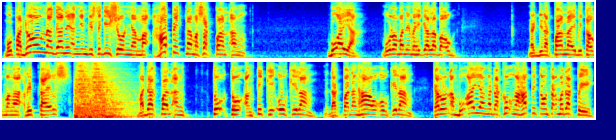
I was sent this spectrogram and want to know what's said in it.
mopadung na gani ang investigation nga mahapit na masakpan ang buaya. Mura man ni mahigala ba og nagdinakpan na ibitaw mga reptiles. Madakpan ang to ang tiki okay lang. Nadakpan ang hao okay lang. Karon ang buaya nga dako nga hapit na unta madakpi,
